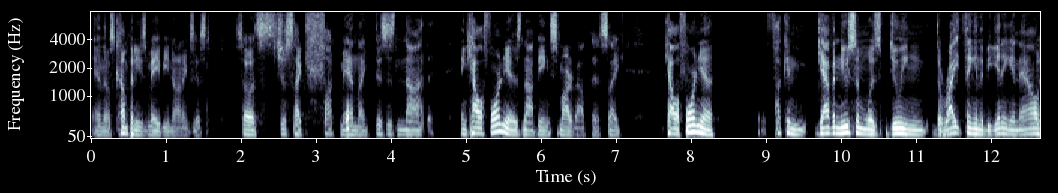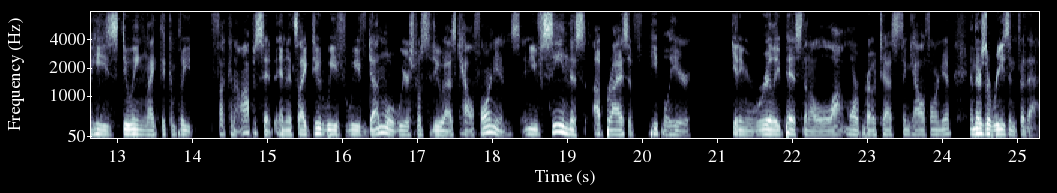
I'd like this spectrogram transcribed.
and those companies may be non-existent. So it's just like fuck man like this is not and california is not being smart about this. Like california fucking gavin newsom was doing the right thing in the beginning and now he's doing like the complete fucking opposite. And it's like dude we've we've done what we were supposed to do as californians. And you've seen this uprise of people here getting really pissed and a lot more protests in california and there's a reason for that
